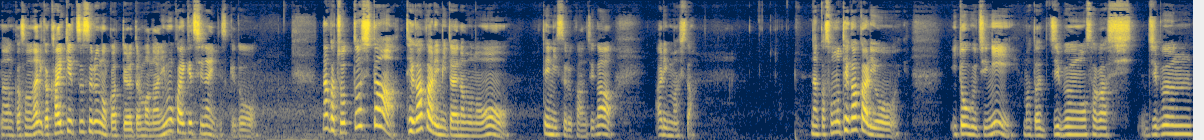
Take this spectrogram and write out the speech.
なんかその何か解決するのかって言われたら、まあ何も解決しないんですけど、なんかちょっとした手がかりみたいなものを手にする感じがありました。なんかその手がかりを糸口にまた自分を探し、自分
